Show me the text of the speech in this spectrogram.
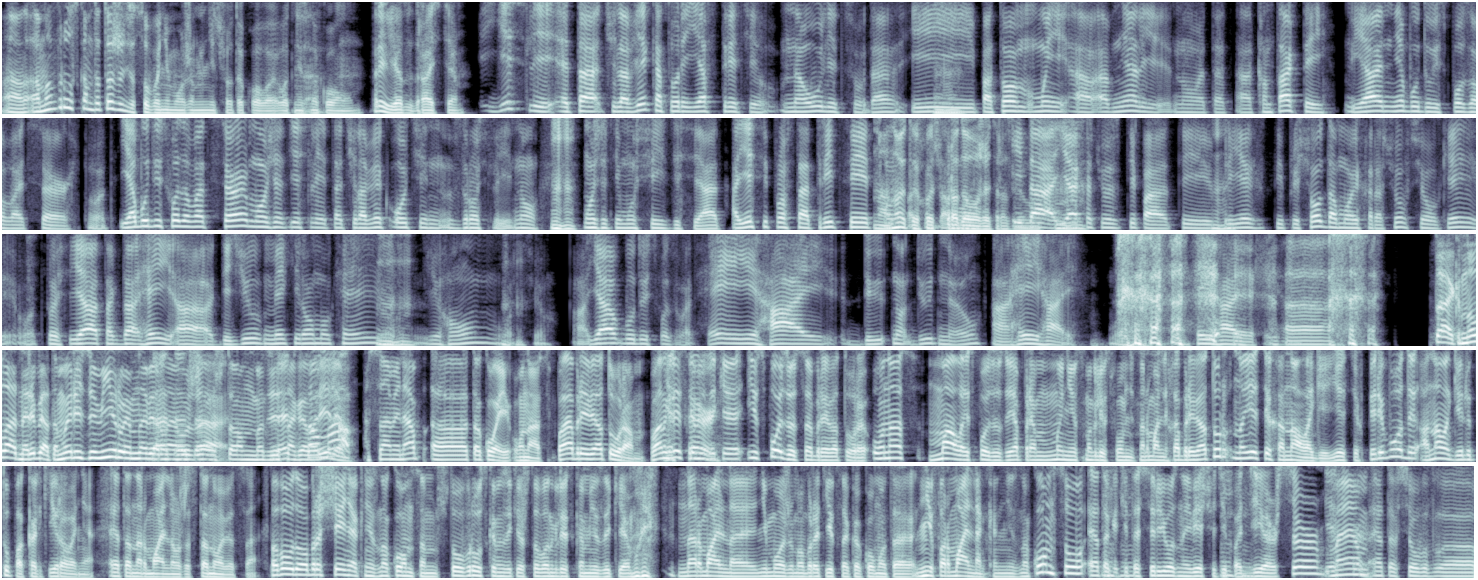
а мы в русском-то тоже особо не можем ничего такого вот незнакомому. Привет, здрасте. Если это человек, который я встретил на улицу, да, и потом мы а, обняли, ну, это, а, контакты, я не буду использовать sir. Вот. Я буду использовать sir, может, если это человек очень взрослый, но Мгм. может ему 60. А если просто 30... А, ну, и ты хочешь домой. продолжить И разговор. да, я Мгм. хочу, типа, ты, Мгм. приех... ты пришел домой, хорошо, все окей. Вот. То есть я тогда, hey, uh, did you make it home okay? Мгм. You home? Вот Мгм. все. А я буду использовать hey, hi, dude, no, dude, no. А, hey, hi. Вот. Hey, hi. Так, ну ладно, ребята, мы резюмируем, наверное, Да-да-да. уже, что мы здесь Let's наговорили. sum up. Summing up э, такой у нас по аббревиатурам. В английском sir. языке используются аббревиатуры. У нас мало используются. Я прям, мы не смогли вспомнить нормальных аббревиатур, но есть их аналоги, есть их переводы, аналоги или тупо калькирование. Это нормально уже становится. По поводу обращения к незнакомцам, что в русском языке, что в английском языке, мы нормально не можем обратиться к какому-то неформально к незнакомцу. Это какие-то серьезные вещи типа dear sir, Yes, ma'am. sir. Это все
